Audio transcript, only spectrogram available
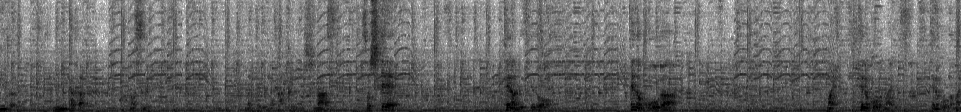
ニュートラル。右肩まっすぐ。なってるのを確認します。そして手なんですけど手の甲が前。手の甲が前です。手の甲が前。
